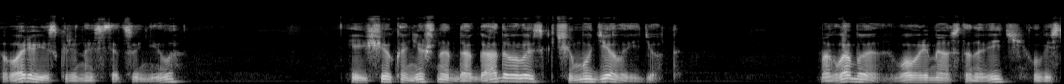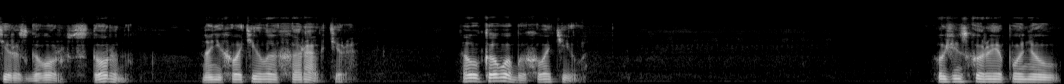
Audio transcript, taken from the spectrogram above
Варя искренность оценила и еще, конечно, догадывалась, к чему дело идет. Могла бы вовремя остановить, увести разговор в сторону, но не хватило характера. А у кого бы хватило? Очень скоро я понял,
